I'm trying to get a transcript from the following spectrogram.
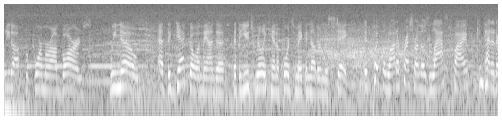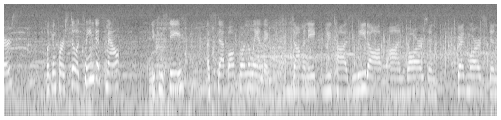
leadoff performer on bars, we know at the get-go, Amanda, that the Utes really can't afford to make another mistake. It puts a lot of pressure on those last five competitors. Looking for still a clean dismount. And you can see a step also on the landing. Dominique, Utah's leadoff on bars, and Greg Marsden,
